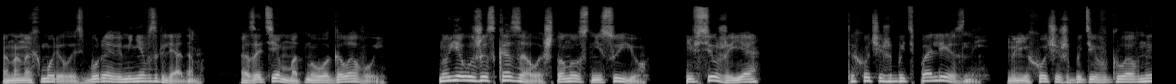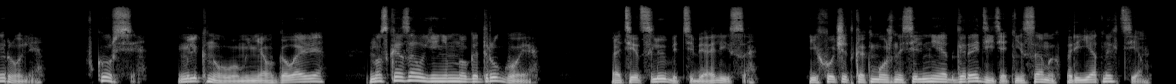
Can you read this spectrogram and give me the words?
Она нахмурилась, буравя меня взглядом, а затем мотнула головой. «Но я уже сказала, что нос не сую. И все же я...» «Ты хочешь быть полезной, но не хочешь быть и в главной роли. В курсе?» Мелькнуло у меня в голове, но сказал я немного другое. «Отец любит тебя, Алиса, и хочет как можно сильнее отгородить от не самых приятных тем.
